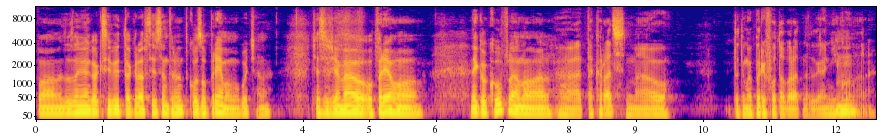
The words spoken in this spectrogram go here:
pa me zanima, kak si bil takrat v tistem trenutku z opremo, mogoče, ne? Če si že imel opremo neko kupljeno, ali... Uh, takrat sem imel, je moj prvi fotoaparat, ne, tega Nikona. Ne.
